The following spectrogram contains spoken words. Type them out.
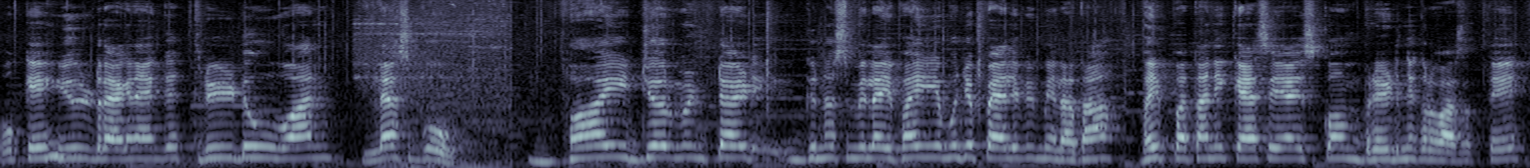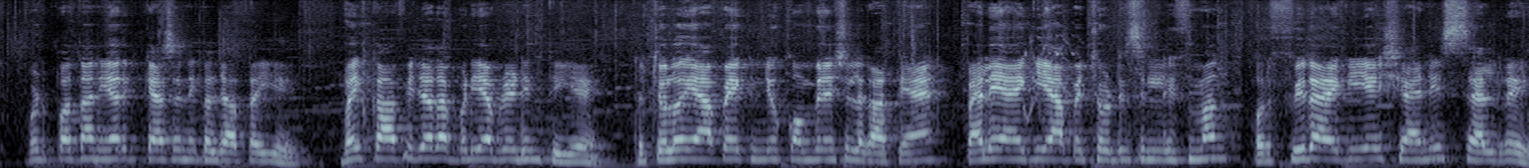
Okay huge dragon egg three two one let's go भाई जर्मन टाइड इग्नस मिला भाई, ये मुझे पहले भी मिला था। भाई, पता नहीं कैसे यार, इसको हम ब्रेड नहीं करवा सकते। बट पता नहीं यार कैसे निकल जाता है ये। भाई, काफ़ी ज़्यादा बढ़िया ब्रेडिंग थी ये। तो चलो यहाँ पे एक न्यू कॉम्बिनेशन लगाते हैं। पहले आएगी यहाँ पे छोटी सी लिफ्ट और फिर आएगी ये शाइनी सैलरे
